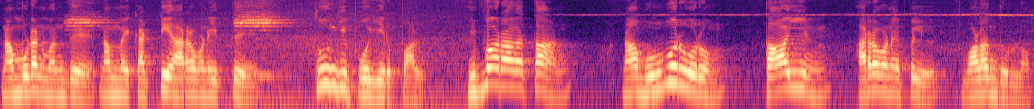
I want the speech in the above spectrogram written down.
நம்முடன் வந்து நம்மை கட்டி அரவணைத்து தூங்கி போயிருப்பாள். இவ்வாறாகத்தான் நாம் ஒவ்வொருவரும் தாயின் அரவணைப்பில் வளர்ந்துள்ளோம்.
